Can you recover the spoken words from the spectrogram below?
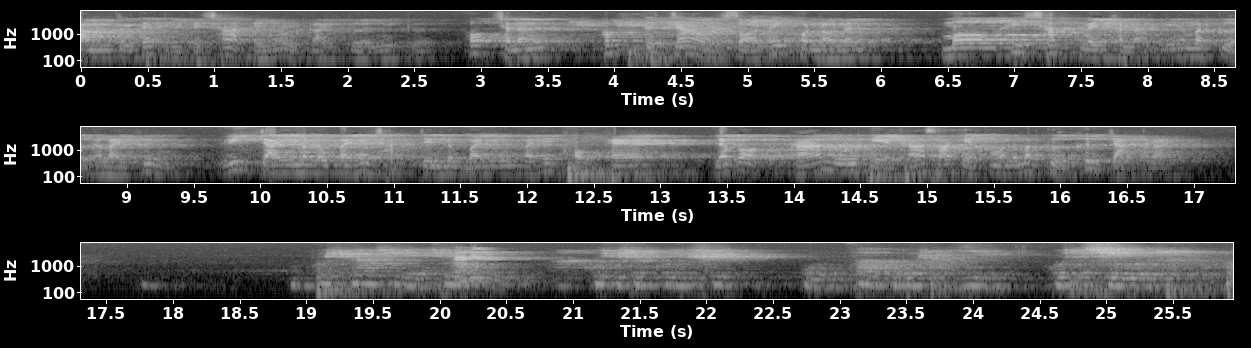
กรรมตั้งแต่อดีตชาติไปโน่นไกลเกินนี่เกิน เพราะฉะนั้นพระพุทธเจ้าสอนให้คนเรานั้น มองให้ชัดในขณะนี้มันเกิดอะไรขึ้น วิจัยมันลงไปให้ชัดเจนลงไปลงไปให้ของแท้ แล้วก็หามูลเหตุหาสาเหตุของมันแล้วมันเกิดขึ้นจากอะไร 我们不需要去研究啊，或许是或许是我们 造过多少业，或者修过多少福报。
